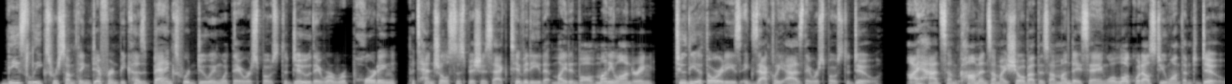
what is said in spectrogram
These leaks were something different because banks were doing what they were supposed to do. They were reporting potential suspicious activity that might involve money laundering to the authorities exactly as they were supposed to do. I had some comments on my show about this on Monday saying, well, look, what else do you want them to do?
